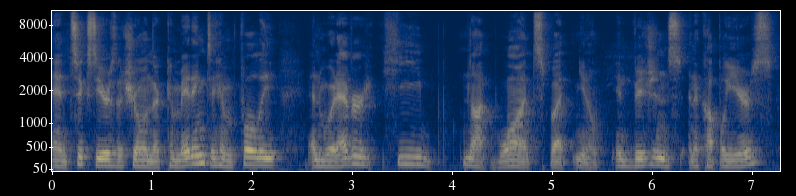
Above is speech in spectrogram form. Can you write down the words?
and six years they're showing they're committing to him fully, and whatever he not wants, but you know envisions in a couple years,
